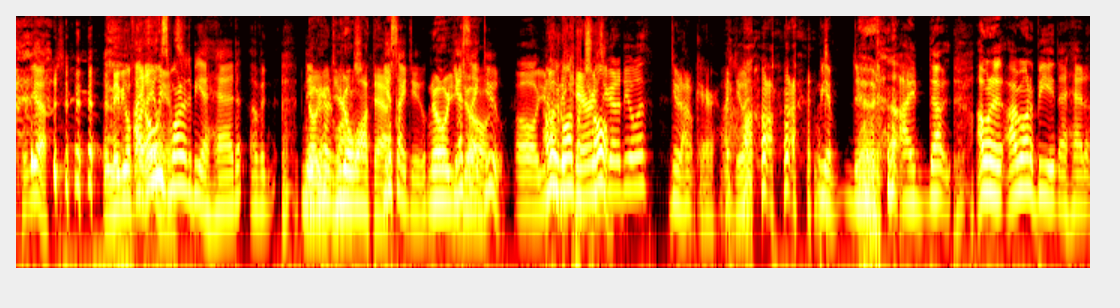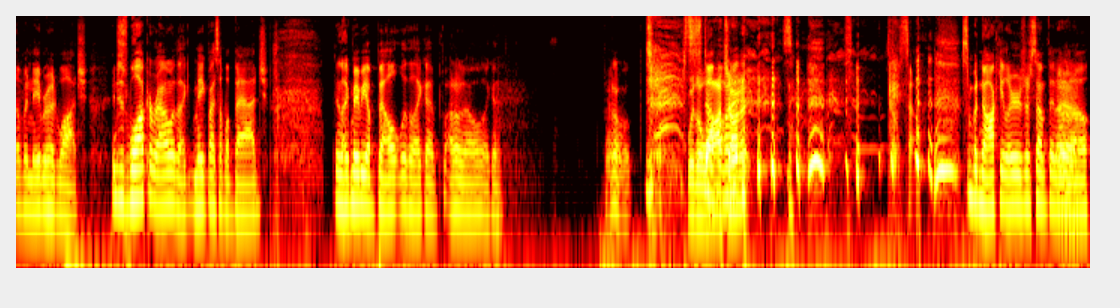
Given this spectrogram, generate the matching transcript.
yeah, and maybe you'll find. I always aliens. wanted to be ahead of a neighborhood. No, you, you don't want that. Yes, I do. No, you yes, don't. I do. Oh, you I know how many Karens patrol. you got to deal with? Dude, I don't care. I do it. be a dude. I that, I want to. I want to be the head of a neighborhood watch and just walk around with like make myself a badge and like maybe a belt with like a I don't know like a I don't know With a watch on it. some binoculars or something. I don't know.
